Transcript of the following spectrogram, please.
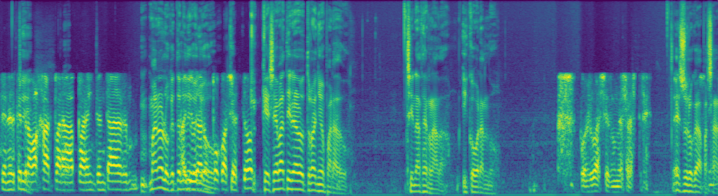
tener que trabajar para, para intentar Mano, lo que te lo ayudar digo un poco al sector. que, se va a tirar otro año parado, sin hacer nada y cobrando. Pues va a ser un desastre. Eso es lo que va a pasar.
